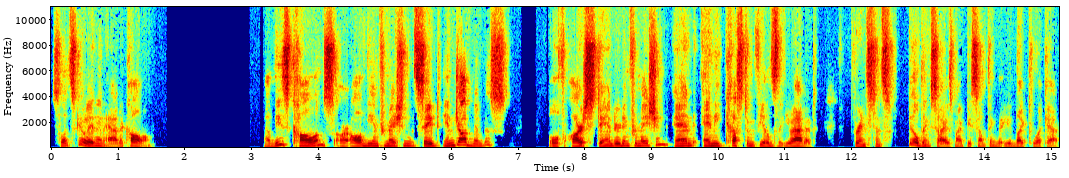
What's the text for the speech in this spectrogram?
So let's go in and add a column. Now these columns are all the information that's saved in JobNimbus, both our standard information and any custom fields that you added. For instance, building size might be something that you'd like to look at.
